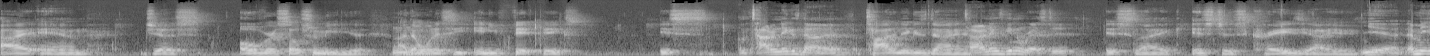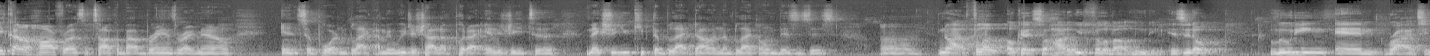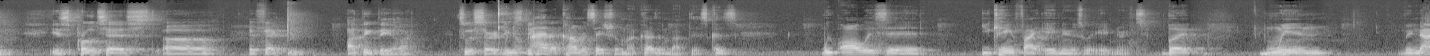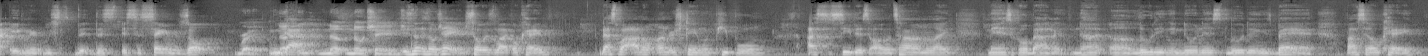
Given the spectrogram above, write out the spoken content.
I am just over social media. I Mm-hmm. don't want to see any fit pics. It's I'm tired of niggas dying. I'm tired of niggas dying. Tired of niggas getting arrested. It's like it's just crazy out here. Yeah, I mean, it's kind of hard for us to talk about brands right now and supporting black. I mean, we just try to put our energy to make sure you keep the black dollar and the black owned businesses, um, you know, How- afloat. how- okay, so how do we feel about looting? Is it o- looting and rioting? Is protest uh, effective? I think they are to a certain You know, extent. I had a conversation with my cousin about this because we've always said you can't fight ignorance with ignorance, but when we're not ignorant, we, this it's the same result. Right. Die. No. No change. There's no, there's no change. So it's like, okay, that's why I don't understand when people. I see this all the time. Like, man, let's go about it. Not uh, looting and doing this. Looting is bad. But I say, okay,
